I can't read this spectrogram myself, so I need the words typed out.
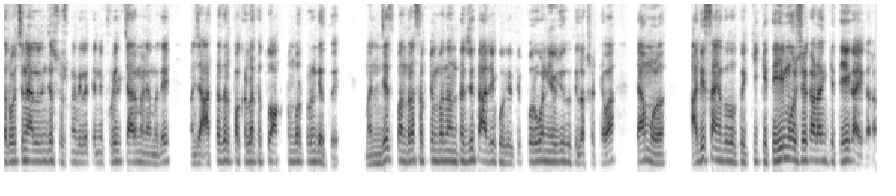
सर्वोच्च न्यायालयाने ज्या सूचना दिल्या त्यांनी पुढील चार महिन्यामध्ये म्हणजे आता जर पकडला तर तो ऑक्टोबर पर्यंत येतोय. म्हणजेच पंधरा सप्टेंबर नंतर जी तारीख होती ती पूर्व नियोजित होती लक्षात ठेवा. त्यामुळं आधीच सांगत होतो की कितीही मोर्चे काढा आणि कितीही काय करा.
